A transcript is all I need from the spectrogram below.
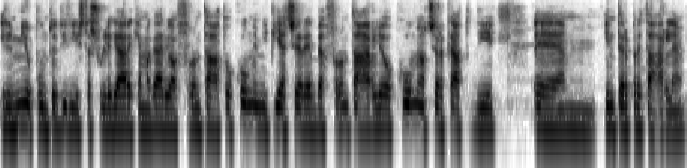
il mio punto di vista sulle gare che magari ho affrontato, come mi piacerebbe affrontarle o come ho cercato di ehm, interpretarle.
